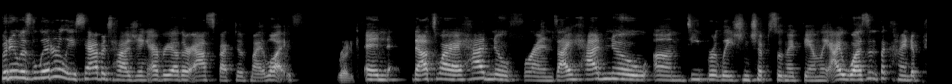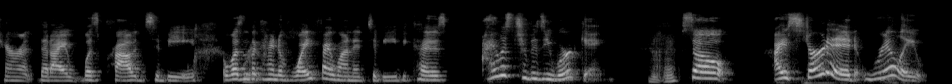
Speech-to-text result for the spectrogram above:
but it was literally sabotaging every other aspect of my life Right. And that's why I had no friends. I had no um, deep relationships with my family. I wasn't the kind of parent that I was proud to be. I wasn't right. the kind of wife I wanted to be because I was too busy working. Mm-hmm. So I started really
